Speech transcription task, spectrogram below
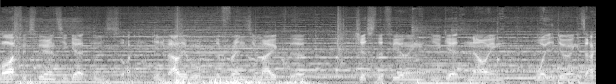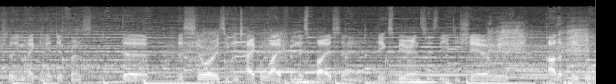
Life experience you get is like invaluable. The friends you make, the just the feeling you get knowing what you're doing is actually making a difference. The the stories you can take away from this place and the experiences that you can share with other people.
